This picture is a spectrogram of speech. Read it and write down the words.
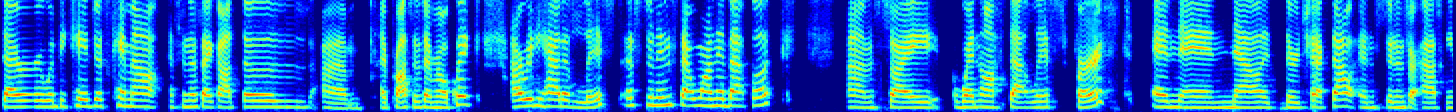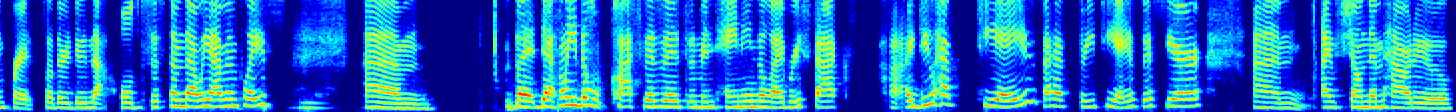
Diary of Wimpy Kid just came out. As soon as I got those, um, I processed them real quick. I already had a list of students that wanted that book. Um, so I went off that list first and then now they're checked out and students are asking for it. So they're doing that hold system that we have in place. Um, but definitely the class visits and maintaining the library stacks. I do have TAs. I have three TAs this year. Um, I've shown them how to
